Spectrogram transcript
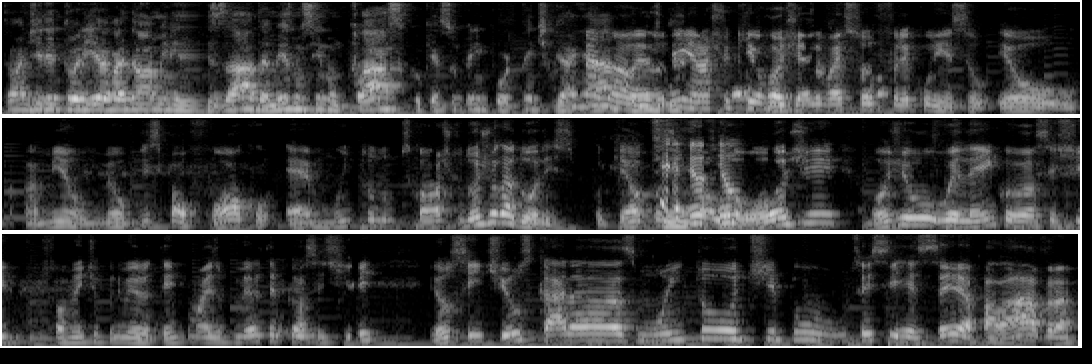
Então a diretoria vai dar uma amenizada, mesmo sendo um clássico, que é super importante ganhar. Ah, não, eu nem acho que o Rogério vai sofrer com isso. Eu, a minha, o meu principal foco é muito no psicológico dos jogadores, porque é o que você é, falou. Eu... Hoje, hoje o, o, elenco eu assisti somente o primeiro tempo, mas o primeiro tempo que eu assisti eu senti os caras muito tipo, não sei se receia a palavra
